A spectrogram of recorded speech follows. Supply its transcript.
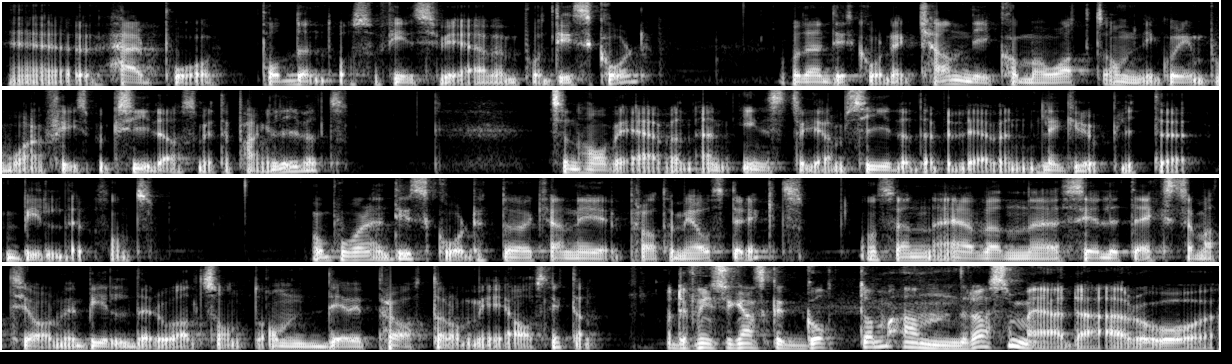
eh, här på podden då, så finns vi även på Discord. Och den discorden kan ni komma åt om ni går in på vår Facebook-sida som heter Panglivet. Sen har vi även en Instagram-sida där vi även lägger upp lite bilder och sånt. Och på vår Discord då kan ni prata med oss direkt. Och sen även eh, se lite extra material med bilder och allt sånt om det vi pratar om i avsnitten. Och det finns ju ganska gott om andra som är där och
